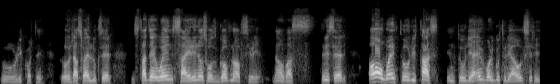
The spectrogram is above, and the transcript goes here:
to record things. So that's why Luke said, it started when Cyrenius was governor of Syria. Now, verse 3 said, All went to the tax into their, everybody go to their own city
